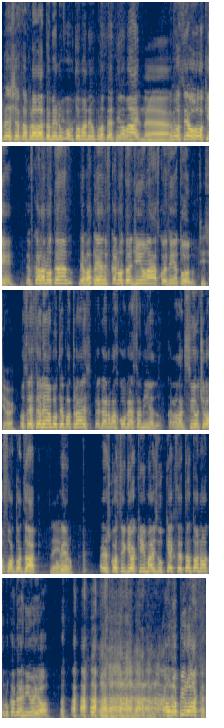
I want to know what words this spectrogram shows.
Deixa essa pra lá também, não vamos tomar nenhum processinho a mais. E Não. você, ô, ô Kim, você fica lá anotando, debatendo anotando. e fica anotandinho lá as coisinhas tudo. Sim, senhor. Não sei se você lembra, um tempo atrás, pegaram umas conversas minhas. O cara lá de cima tirou a foto do WhatsApp. Lembro. ok? A gente conseguiu aqui mais do que, que você tanto anota no caderninho aí, ó. é uma piroca.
